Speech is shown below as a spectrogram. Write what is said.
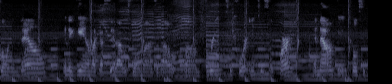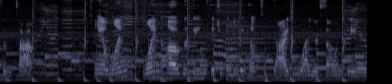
sewing them down. And again, like I said, I was doing mine about um, three to four inches apart. And now I'm getting closer to the top. And one one of the things that you can do to help to guide you while you're sewing is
